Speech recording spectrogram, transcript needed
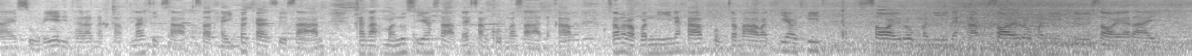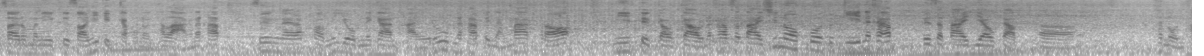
นายสุริยเดชรัตน์นะครับ นักศึกษาภาษาไทยเพื่อการสื่อสาร คณะมนุษยศาสตร์และสังคมศาสตร์นะครับสำหรับวันนี้นะครับ ผมจะพามาเที่ยวที่ซอยโรมณีนะครับ ซอยโรมณีคือซอยอะไร ซอยโรมณีคือซอยที่ติดกับถนนถลางนะครับ ซึ่งได้รับความนิยมในการถ่ายรูปนะครับ เป็นอย่างมากเพราะมีตึกเก่าๆนะครับ สไตล์ชิโนโปรตุกีสนะครับ เป็นสไตล์เดียวกับถนนถ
